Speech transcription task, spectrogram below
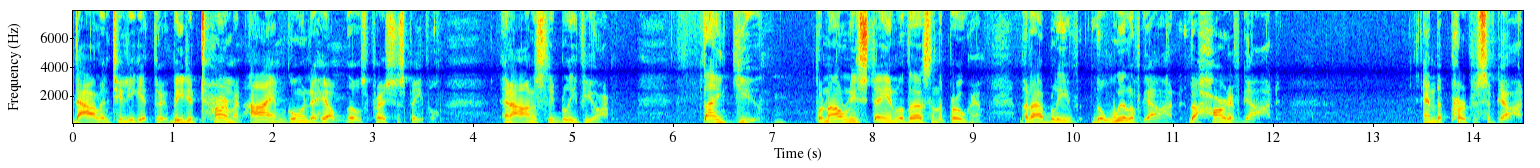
dial until you get through. Be determined. I am going to help those precious people. And I honestly believe you are. Thank you for not only staying with us in the program, but I believe the will of God, the heart of God, and the purpose of God.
